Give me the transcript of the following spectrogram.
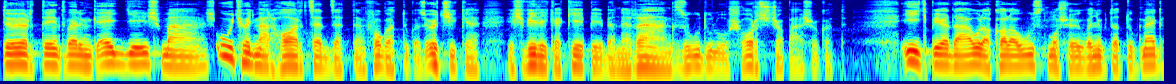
történt velünk egy és más, úgy, hogy már harcedzetten fogadtuk az öcsike és Vilike képében ránk zúduló sorscsapásokat. Így például a kalauzt mosolyogva nyugtattuk meg,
